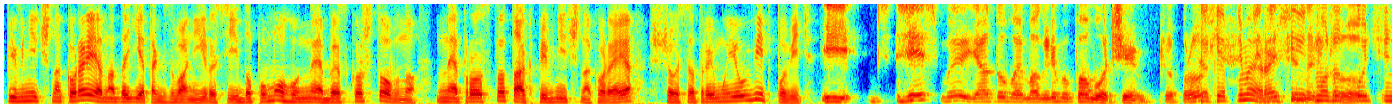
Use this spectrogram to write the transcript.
Північна Корея надає так званій Росії допомогу не безкоштовно. Не просто так Північна Корея щось отримує у відповідь. И здесь мы, я думаю, могли бы помочь им. Вопрос Как я понимаю, Россия единственное, может что- очень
